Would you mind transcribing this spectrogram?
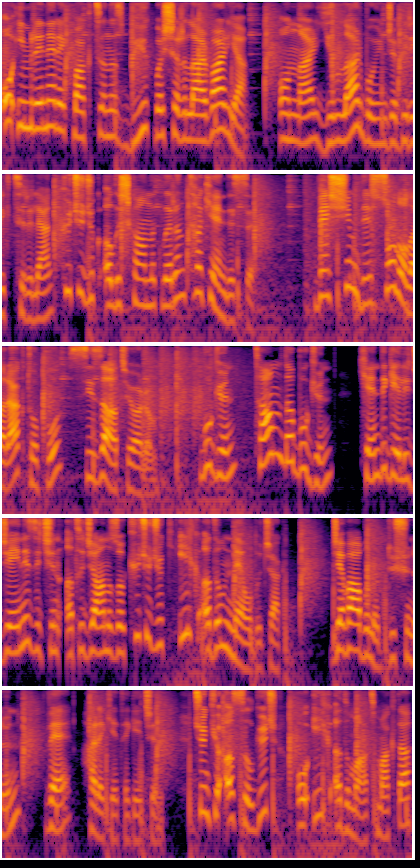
o imrenerek baktığınız büyük başarılar var ya, onlar yıllar boyunca biriktirilen küçücük alışkanlıkların ta kendisi. Ve şimdi son olarak topu size atıyorum. Bugün, tam da bugün, kendi geleceğiniz için atacağınız o küçücük ilk adım ne olacak? Cevabını düşünün ve harekete geçin. Çünkü asıl güç o ilk adımı atmakta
